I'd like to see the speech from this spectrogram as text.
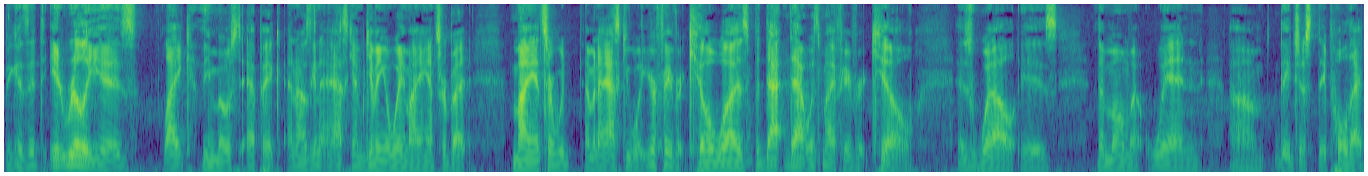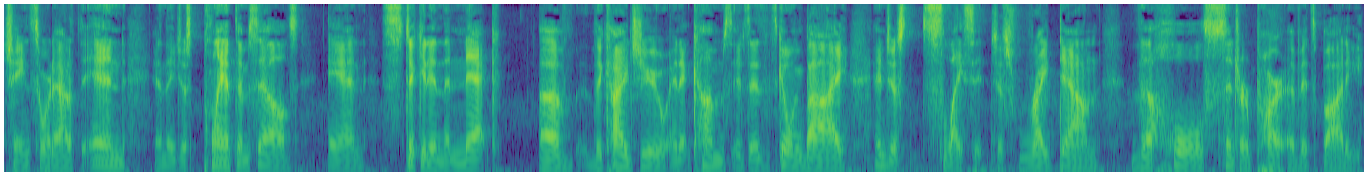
because it it really is like the most epic. And I was going to ask you, I'm giving away my answer, but my answer would I'm going to ask you what your favorite kill was. But that that was my favorite kill as well. Is the moment when um, they just they pull that chain sword out at the end and they just plant themselves and stick it in the neck of the kaiju and it comes it's as it's going by and just slice it just right down the whole center part of its body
